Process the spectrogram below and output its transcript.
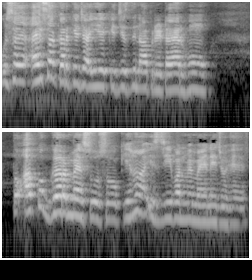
कुछ ऐसा करके जाइए कि जिस दिन आप रिटायर हों तो आपको गर्व महसूस हो कि हाँ इस जीवन में मैंने जो है,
